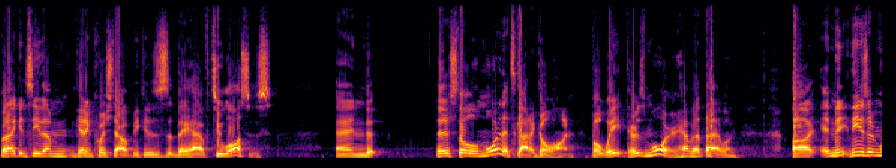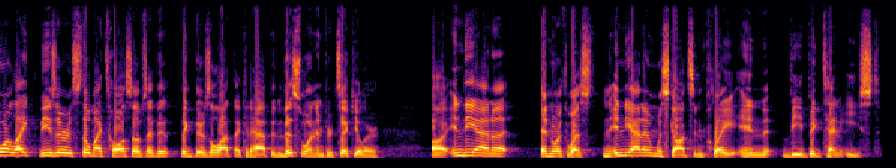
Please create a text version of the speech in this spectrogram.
But I can see them getting pushed out because they have two losses. And there's still more that's got to go on. But wait, there's more. How about that one? Uh, and th- these are more like, these are still my toss ups. I th- think there's a lot that could happen. This one in particular, uh, Indiana and Northwest, Indiana and Wisconsin play in the Big Ten East.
